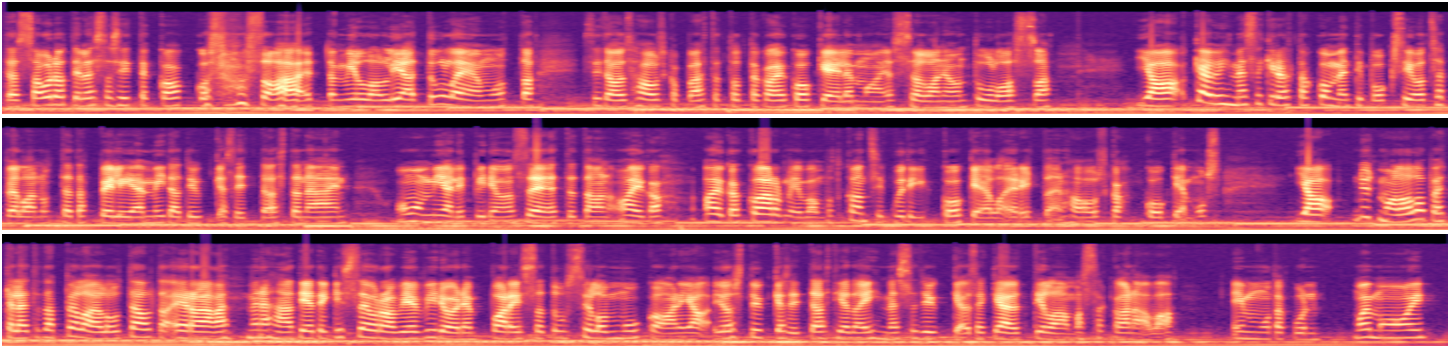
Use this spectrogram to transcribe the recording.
Tässä odotellessa sitten kakkososaa, että milloin liian tulee, mutta sitä olisi hauska päästä totta kai kokeilemaan, jos sellainen on tulossa. Ja käy ihmeessä kirjoittaa kommenttiboksi, oot sä pelannut tätä peliä ja mitä tykkäsit tästä näin. Oma mielipide on se, että tää on aika, aika karmiva, mutta kansi kuitenkin kokeilla erittäin hauska kokemus. Ja nyt mä alan lopettelemaan tätä pelailua tältä erää. Me nähdään tietenkin seuraavien videoiden parissa, tuu silloin mukaan. Ja jos tykkäsit tästä, jätä ihmeessä tykkäys ja käy tilaamassa kanavaa. Ei muuta kuin moi moi!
